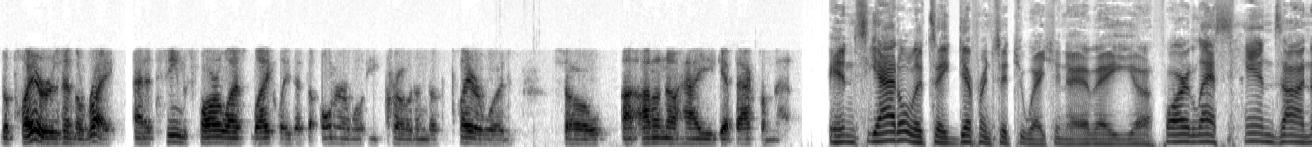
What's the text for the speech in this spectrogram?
the player is in the right, and it seems far less likely that the owner will eat crow than the player would. So uh, I don't know how you get back from that. In Seattle, it's a different situation. They have a uh, far less hands on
